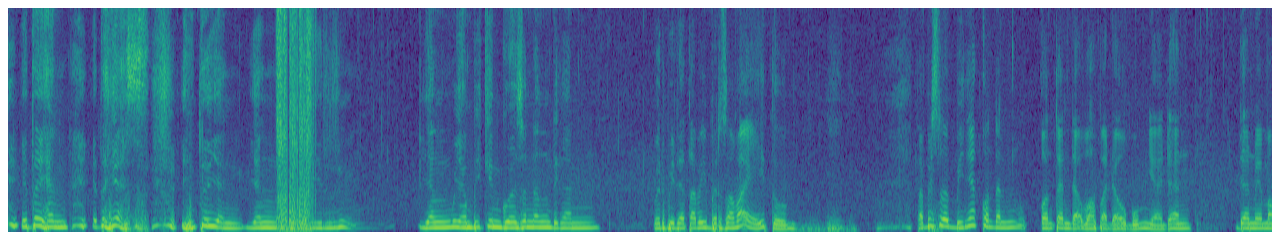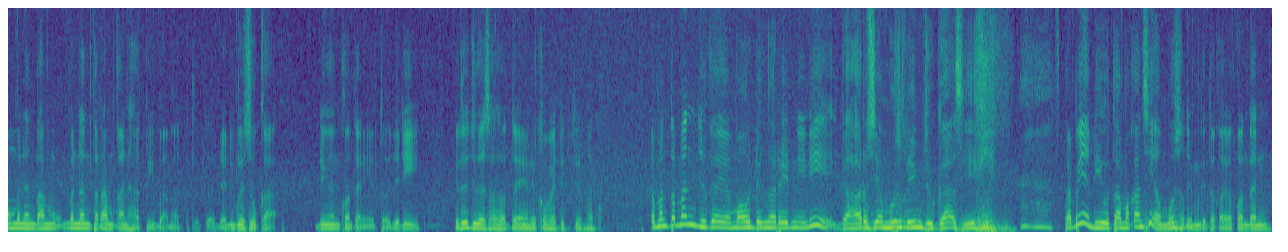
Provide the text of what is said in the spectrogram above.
Itu yang itu ya itu yang yang yang yang bikin gue seneng dengan berbeda tapi bersama ya itu. Tapi selebihnya konten konten dakwah pada umumnya dan dan memang menentam, menenteramkan hati banget gitu. Dan gue suka dengan konten itu. Jadi itu juga salah satu yang recommended banget teman-teman juga yang mau dengerin ini gak harus yang muslim juga sih tapi yang diutamakan sih yang muslim gitu kayak konten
